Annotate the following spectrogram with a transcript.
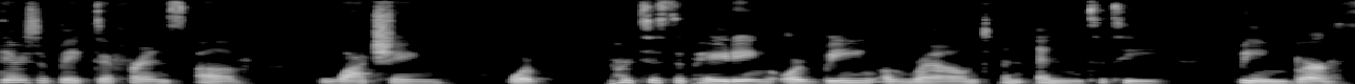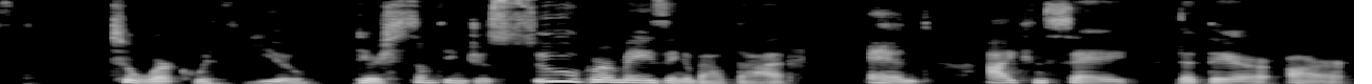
There's a big difference of watching or participating or being around an entity being birthed to work with you. There's something just super amazing about that. And I can say that there are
